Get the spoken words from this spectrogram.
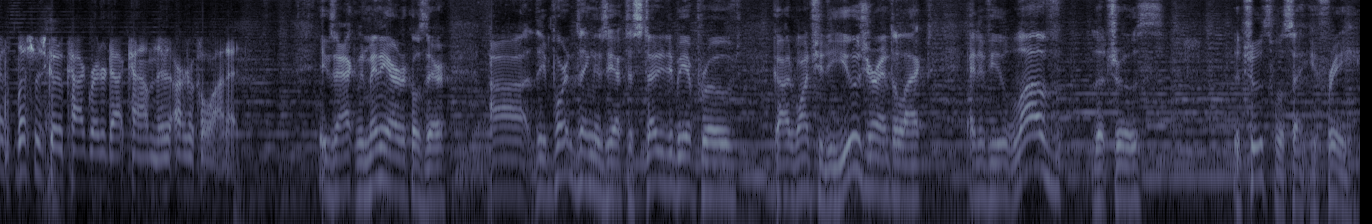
if listeners go to cogwriter.com, there's an article on it. Exactly, many articles there. Uh, the important thing is you have to study to be approved. God wants you to use your intellect, and if you love the truth, the truth will set you free.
